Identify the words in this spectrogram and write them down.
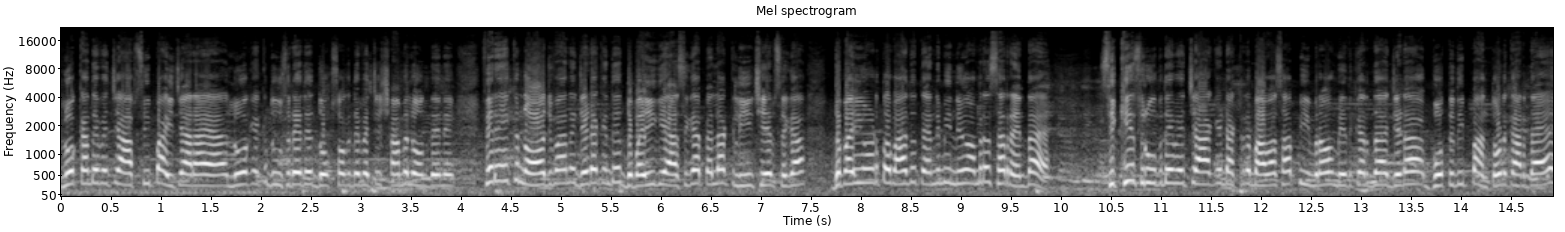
ਲੋਕਾਂ ਦੇ ਵਿੱਚ ਆਪਸੀ ਭਾਈਚਾਰਾ ਆ। ਲੋਕ ਇੱਕ ਦੂਸਰੇ ਦੇ ਦੁੱਖ ਸੁੱਖ ਦੇ ਵਿੱਚ ਸ਼ਾਮਿਲ ਹੁੰਦੇ ਨੇ। ਫਿਰ ਇੱਕ ਨੌਜਵਾਨ ਜਿਹੜਾ ਕਹਿੰਦੇ ਦੁਬਈ ਗਿਆ ਸੀਗਾ, ਪਹਿਲਾਂ ਕਲੀਨ ਸ਼ੇਪ ਸੀਗਾ। ਦੁਬਈ ਆਉਣ ਤੋਂ ਬਾਅਦ 3 ਮਹੀਨੇ ਉਹ ਅੰਮ੍ਰਿਤਸਰ ਰਹਿੰਦਾ ਹੈ। ਸਿੱਖੀ ਸਰੂਪ ਦੇ ਵਿੱਚ ਆ ਕੇ ਡਾਕਟਰ ਬਾਬਾ ਸਾਹਿਬ ਭੀਮਰਾਓ ਅੰਬੇਦਕਰ ਦਾ ਜਿਹੜਾ ਬੁੱਤ ਦੀ ਭੰਨਤੋੜ ਕਰਦਾ ਹੈ,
